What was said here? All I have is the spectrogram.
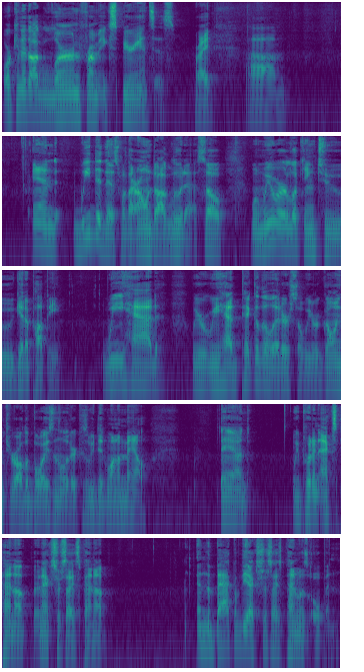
or can a dog learn from experiences, right? Um, and we did this with our own dog Luda. So when we were looking to get a puppy, we had we were we had pick of the litter, so we were going through all the boys in the litter because we did want a male, and we put an X pen up, an exercise pen up, and the back of the exercise pen was open.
